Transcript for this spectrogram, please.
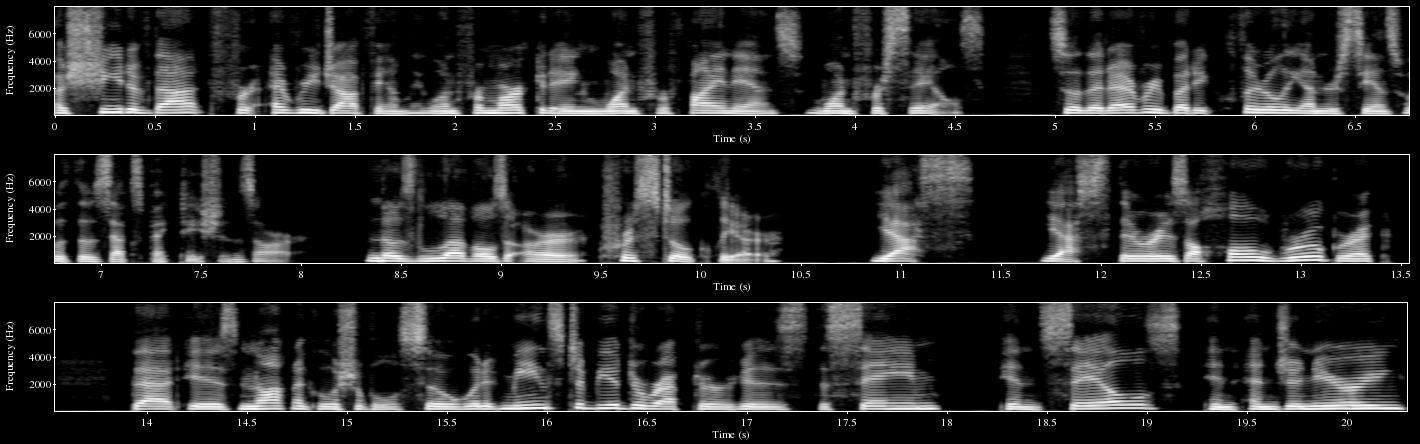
a sheet of that for every job family one for marketing, one for finance, one for sales, so that everybody clearly understands what those expectations are. And those levels are crystal clear. Yes. Yes. There is a whole rubric that is not negotiable. So, what it means to be a director is the same in sales, in engineering,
